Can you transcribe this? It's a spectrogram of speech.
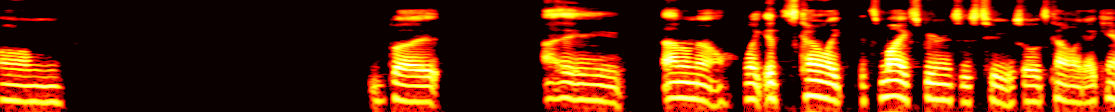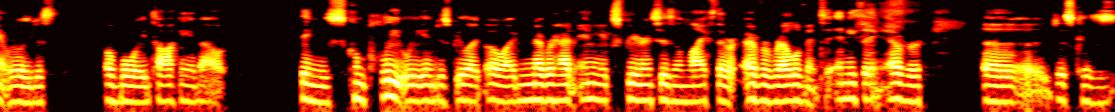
Um, but I I don't know. Like it's kind of like it's my experiences too, so it's kind of like I can't really just avoid talking about things completely and just be like, "Oh, I've never had any experiences in life that are ever relevant to anything ever." uh, just because,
